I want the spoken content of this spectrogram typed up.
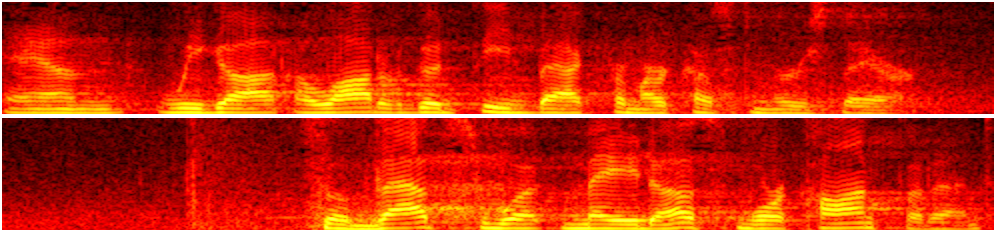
and we got a lot of good feedback from our customers there. So that's what made us more confident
